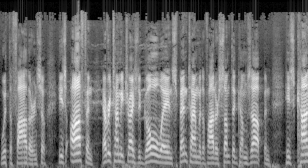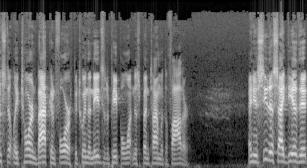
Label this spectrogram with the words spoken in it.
with the Father. And so he's often, every time he tries to go away and spend time with the Father, something comes up, and he's constantly torn back and forth between the needs of the people wanting to spend time with the Father. And you see this idea that,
